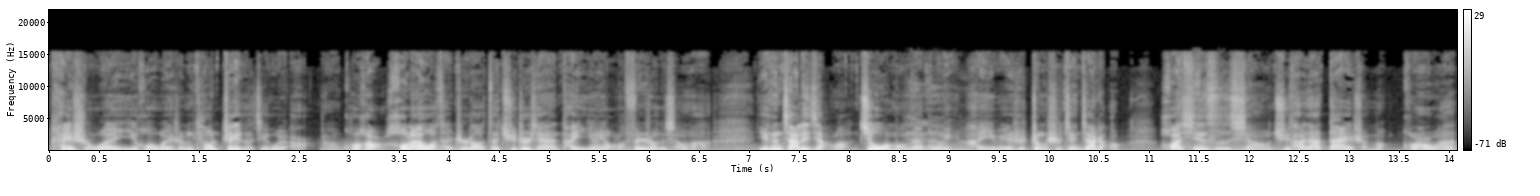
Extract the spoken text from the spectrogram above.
开始我也疑惑为什么挑这个节骨眼儿？（括号后来我才知道，在去之前他已经有了分手的想法，也跟家里讲了，就我蒙在鼓里，还以为是正式见家长，花心思想去他家带什么。）（括号完）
